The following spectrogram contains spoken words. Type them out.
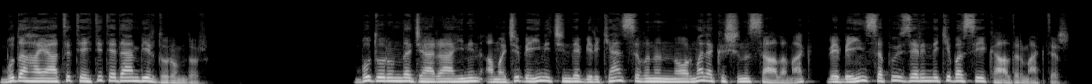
Bu da hayatı tehdit eden bir durumdur. Bu durumda cerrahinin amacı beyin içinde biriken sıvının normal akışını sağlamak ve beyin sapı üzerindeki basıyı kaldırmaktır.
